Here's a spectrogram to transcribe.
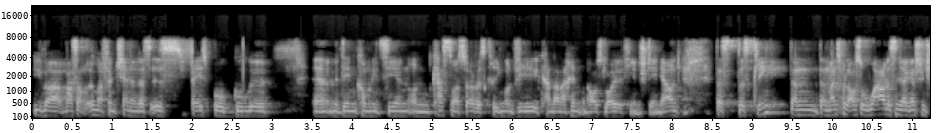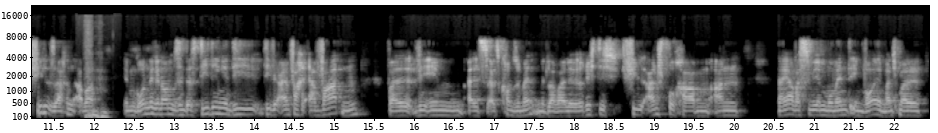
über was auch immer für ein Channel das ist, Facebook, Google, äh, mit denen kommunizieren und Customer Service kriegen und wie kann da nach hinten raus Loyalty entstehen. Ja, und das, das klingt dann, dann manchmal auch so, wow, das sind ja ganz schön viele Sachen, aber mhm. im Grunde genommen sind das die Dinge, die, die wir einfach erwarten, weil wir eben als, als Konsumenten mittlerweile richtig viel Anspruch haben an, naja, was wir im Moment eben wollen. Manchmal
